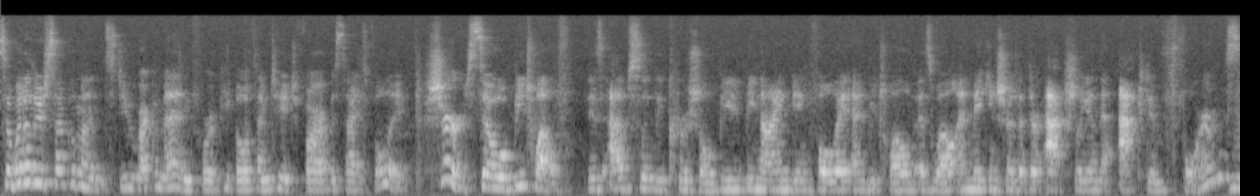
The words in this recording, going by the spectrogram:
So, what other supplements do you recommend for people with MTHFR besides folate? Sure. So B12 is absolutely crucial. B, B9 being folate and B12 as well, and making sure that they're actually in the active forms.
